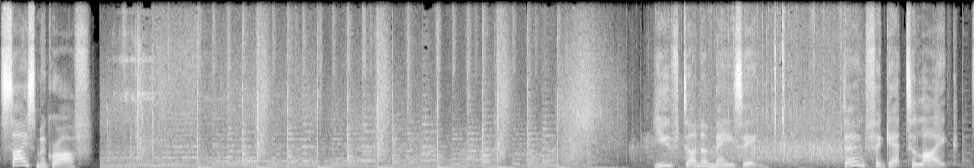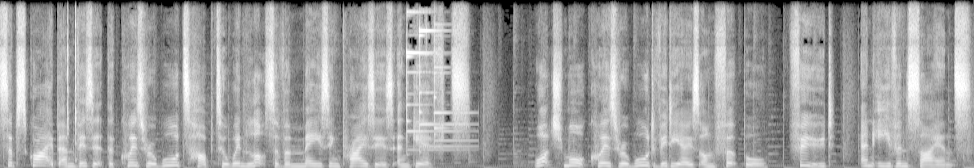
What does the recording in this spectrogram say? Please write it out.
Seismograph. You've done amazing. Don't forget to like, subscribe and visit the Quiz Rewards Hub to win lots of amazing prizes and gifts. Watch more quiz reward videos on football, food, and even science.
